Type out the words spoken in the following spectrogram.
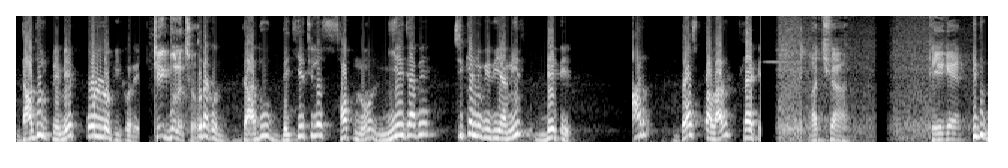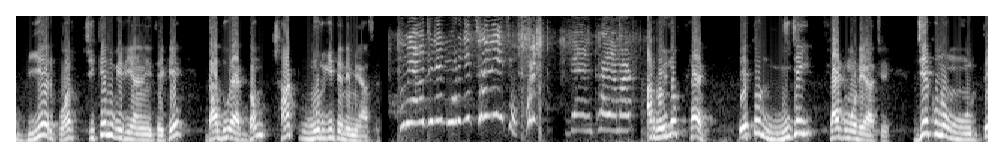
দাদুর প্রেমে পড়ল কি করে? ঠিক বলেছ। তো দেখো দাদু দেখিয়েছিল স্বপ্ন নিয়ে যাবে চিকেন বিরিয়ানির ডেটে আর দশ তালার ফ্ল্যাটে আচ্ছা ঠিক আছে কিন্তু বিয়ের পর চিকেন বিরিয়ানি থেকে দাদু একদম ছাট মুরগিতে নেমে আসে। তুমি আমার জন্য মুরগির ছাল ব্যাং খায় আমার। আর রইল ফ্ল্যাট এ তো নিজেই ফ্ল্যাট মোডে আছে। যে কোনো মুহূর্তে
